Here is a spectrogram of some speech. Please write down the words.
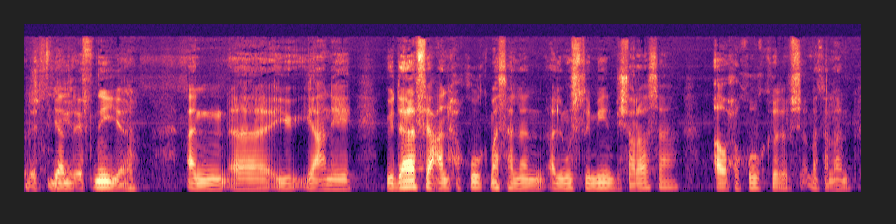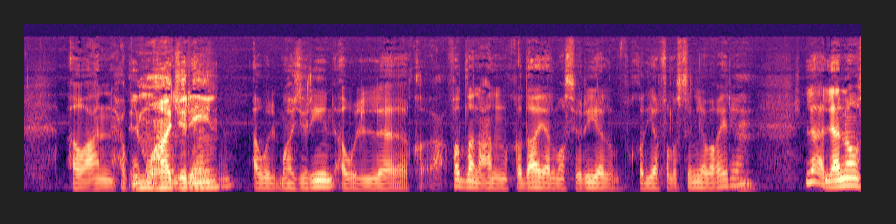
السياد الإثنية. أن آه، يعني يدافع عن حقوق مثلا المسلمين بشراسة أو حقوق مثلا أو عن حقوق المهاجرين. أو المهاجرين أو فضلا عن القضايا المصيرية القضية الفلسطينية وغيرها. م. لا لأنه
